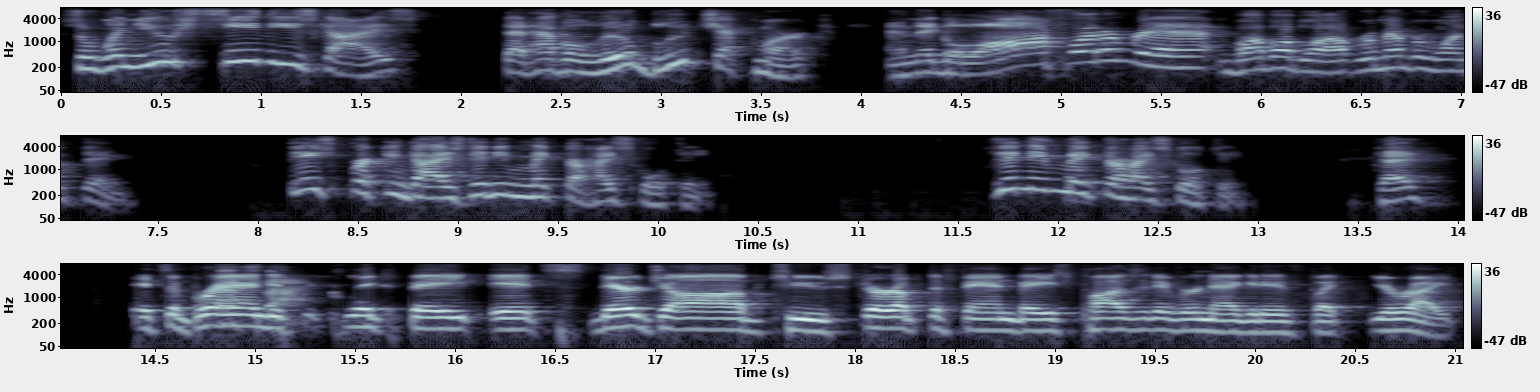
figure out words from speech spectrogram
So when you see these guys that have a little blue check mark and they go off on a rant, blah blah blah, remember one thing: these freaking guys didn't even make their high school team. Didn't even make their high school team. Okay. It's a brand, it's a clickbait. It's their job to stir up the fan base, positive or negative. But you're right.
